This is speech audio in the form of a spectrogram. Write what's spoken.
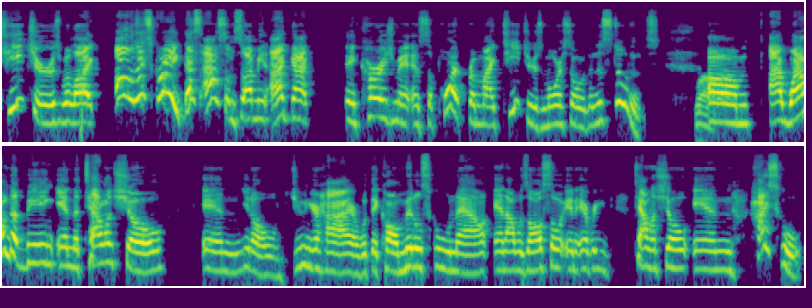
teachers were like, "Oh, that's great. That's awesome." So I mean, I got encouragement and support from my teachers more so than the students. Wow. Um, I wound up being in the talent show in you know junior high or what they call middle school now and i was also in every talent show in high school.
